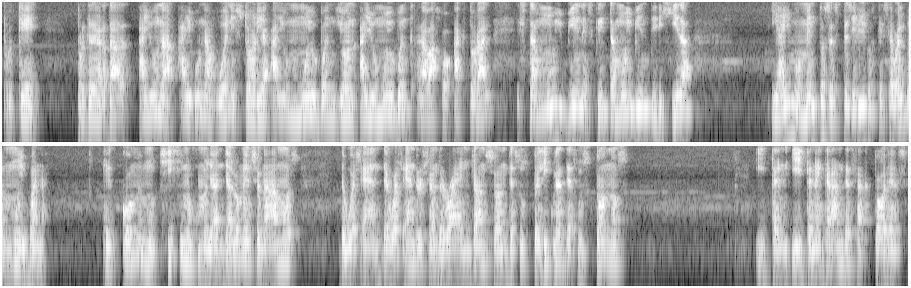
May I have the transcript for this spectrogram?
porque, porque de verdad hay una, hay una buena historia, hay un muy buen guion, hay un muy buen trabajo actoral, está muy bien escrita, muy bien dirigida, y hay momentos específicos que se vuelven muy buena, que come muchísimo, como ya, ya lo mencionábamos de Wes, de Wes Anderson, de Ryan Johnson, de sus películas, de sus tonos. Y, ten, y grandes actores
